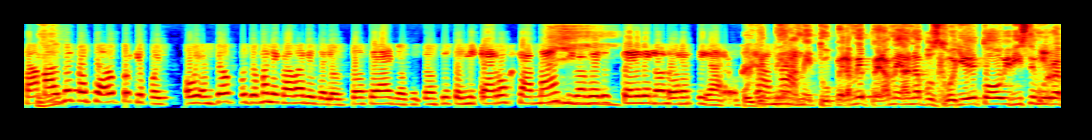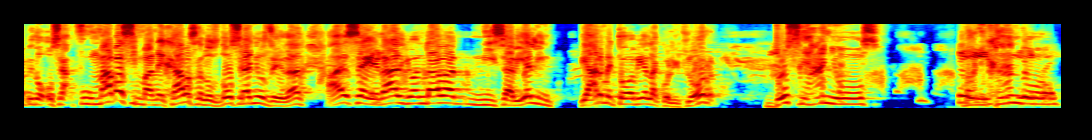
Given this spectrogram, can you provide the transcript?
Jamás me he cachado porque, pues, obviamente, yo, pues, yo manejaba desde los 12 años, entonces en mi carro jamás iba a ver usted el olor a cigarro. Oye, espérame tú, espérame, espérame, Ana, pues, oye, todo viviste muy rápido. O sea, fumabas y manejabas a los 12 años de edad. A esa edad yo andaba, ni sabía limpiarme todavía la coliflor. 12 años manejando. Pues.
